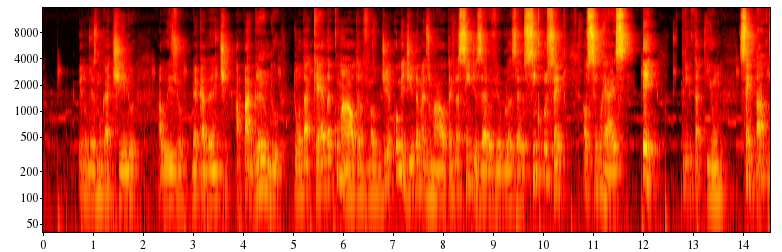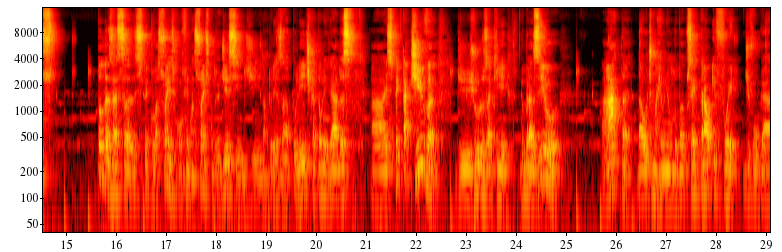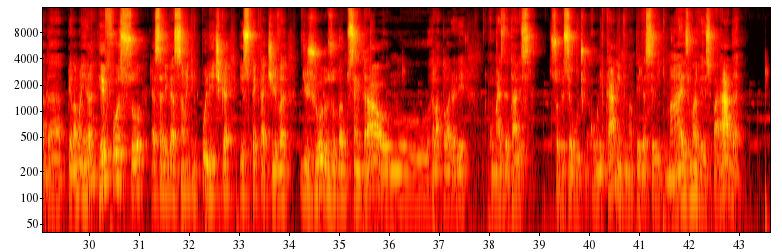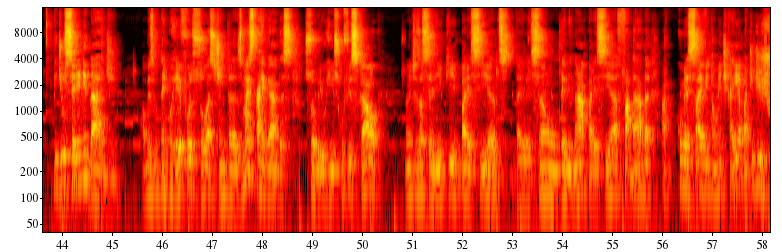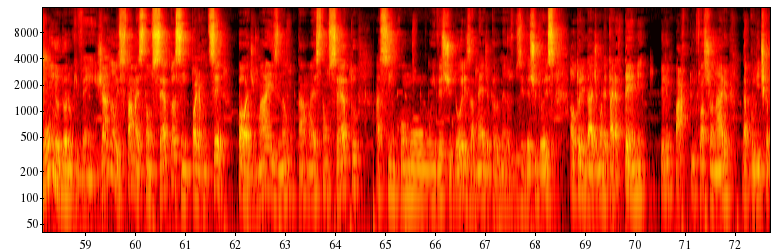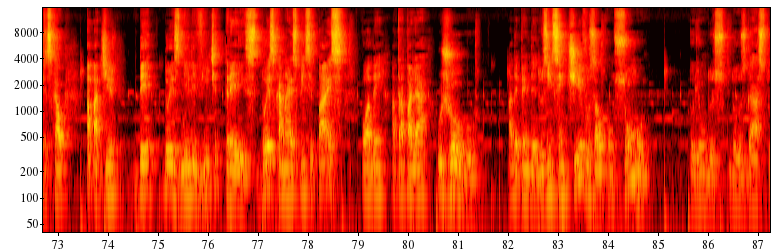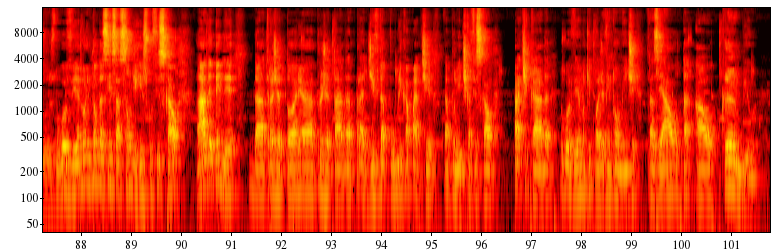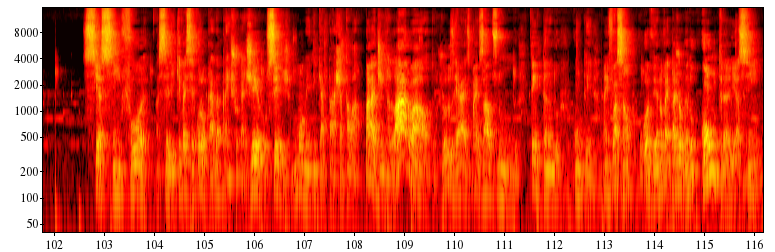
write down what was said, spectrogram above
pelo mesmo gatilho, Aloysio Mercadante apagando toda a queda com uma alta no final do dia, comedida, mas uma alta ainda assim de 0,05% aos R$ 5,31. Todas essas especulações e confirmações, como eu disse, de natureza política, estão ligadas à expectativa de juros aqui no Brasil, a ata da última reunião do Banco Central, que foi divulgada pela manhã, reforçou essa ligação entre política e expectativa de juros. O Banco Central, no relatório ali com mais detalhes sobre o seu último comunicado, em que manteve a Selic mais uma vez parada, pediu serenidade. Ao mesmo tempo, reforçou as tintas mais carregadas sobre o risco fiscal Antes a Selic parecia, antes da eleição terminar, parecia fadada a começar a eventualmente cair a partir de junho do ano que vem. Já não está mais tão certo assim. Pode acontecer? Pode, mas não está mais tão certo. Assim como investidores, a média pelo menos dos investidores, a autoridade monetária teme pelo impacto inflacionário da política fiscal a partir de 2023. Dois canais principais podem atrapalhar o jogo, a depender dos incentivos ao consumo oriundos dos gastos do governo, ou então da sensação de risco fiscal, a depender da trajetória projetada para a dívida pública a partir da política fiscal praticada no governo, que pode eventualmente trazer alta ao câmbio. Se assim for, a Selic vai ser colocada para enxugar gelo, ou seja, no momento em que a taxa está lá paradinha, lá no alto, juros reais mais altos do mundo, tentando conter a inflação, o governo vai estar tá jogando contra e assim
